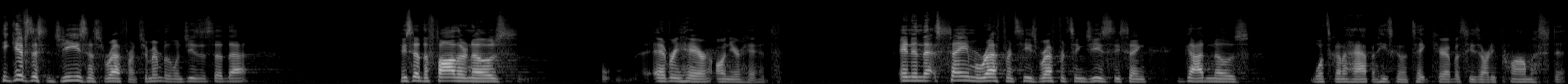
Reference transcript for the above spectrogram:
He gives this Jesus reference. Remember when Jesus said that? He said, The Father knows every hair on your head. And in that same reference, he's referencing Jesus. He's saying, God knows what's going to happen. He's going to take care of us. He's already promised it.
